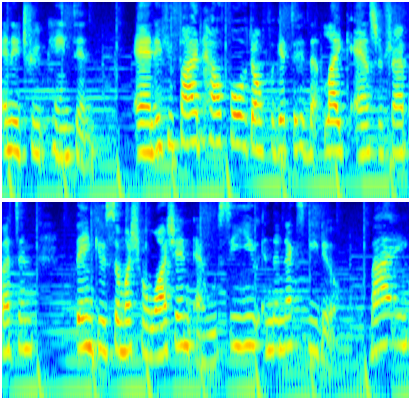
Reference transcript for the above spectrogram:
any tree painting. And if you find it helpful, don't forget to hit that like and subscribe button. Thank you so much for watching and we'll see you in the next video. Bye!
